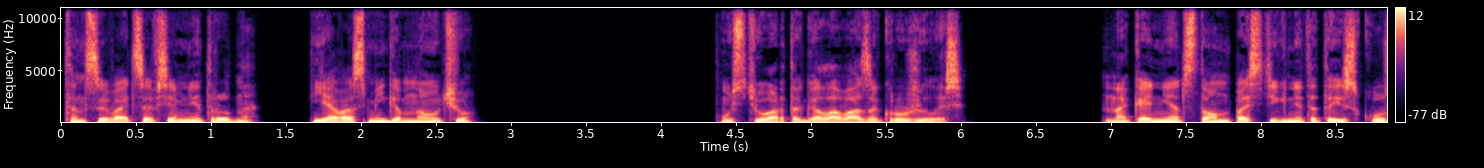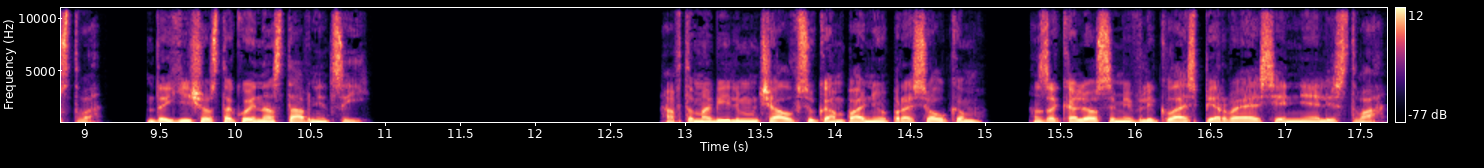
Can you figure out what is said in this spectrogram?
«танцевать совсем не трудно. Я вас мигом научу». У Стюарта голова закружилась. Наконец-то он постигнет это искусство, да еще с такой наставницей. Автомобиль мчал всю компанию проселком, за колесами влеклась первая осенняя листва.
